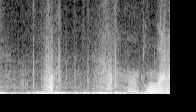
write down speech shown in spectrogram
โอ้พิญญา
